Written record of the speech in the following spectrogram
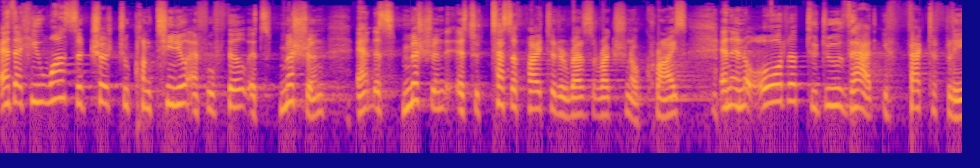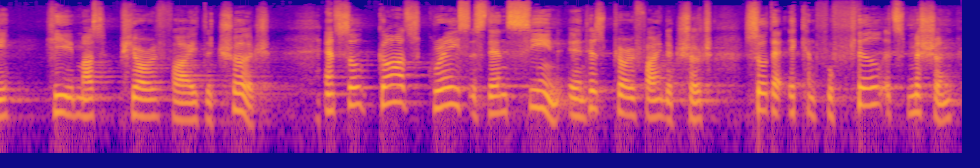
and that He wants the church to continue and fulfill its mission. And its mission is to testify to the resurrection of Christ. And in order to do that effectively, He must purify the church. And so God's grace is then seen in His purifying the church so that it can fulfill its mission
